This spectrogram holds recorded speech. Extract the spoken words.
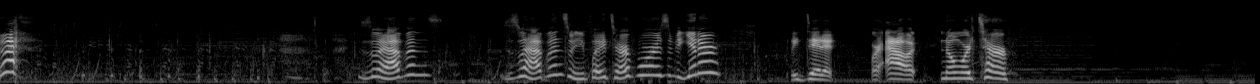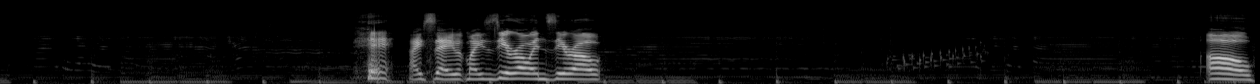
ah. this is what happens? This is what happens when you play Turf War as a beginner? We did it. We're out. No more turf. Heh, I say with my zero and zero. Oh.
